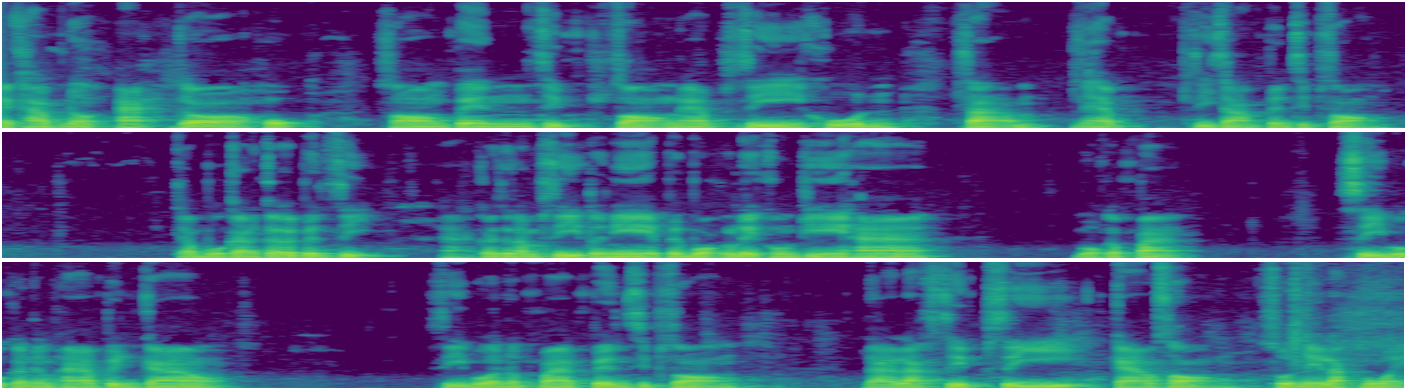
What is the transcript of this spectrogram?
นะครับเนาะอะก็ 6 2 เป็น 12 นะครับ4คูณ3นะครับ4 3 เป็น 12 จับบวกกันก็จะเป็น 4 อะก็จะนำ4ตัวนี้ไปบวกกับเลขคงที่ 5 บวกกับ 8 4 บวกกันกับ 5 เป็น 9 4 บวกกันกับ 8 เป็น 12 ได้หลัก 10 4 9 2 ส่วนในหลักหน่วย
